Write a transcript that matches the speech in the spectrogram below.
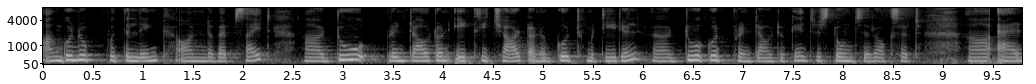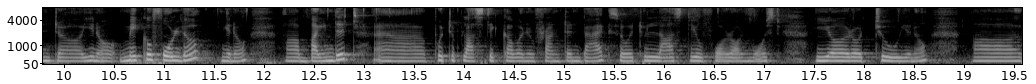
i'm going to put the link on the website. Uh, do print out on a3 chart on a good material. Uh, do a good printout okay? Just don't xerox it. Uh, and you know make a folder you know bind it put a plastic cover in front and back so it will last you for almost a year or two you know. Uh,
